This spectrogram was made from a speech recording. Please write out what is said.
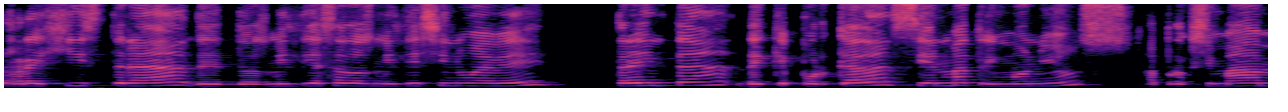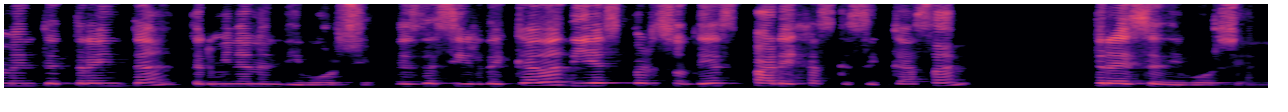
registra de 2010 a 2019 30, de que por cada 100 matrimonios, aproximadamente 30 terminan en divorcio. Es decir, de cada 10, 10 parejas que se casan, 3 se divorcian,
